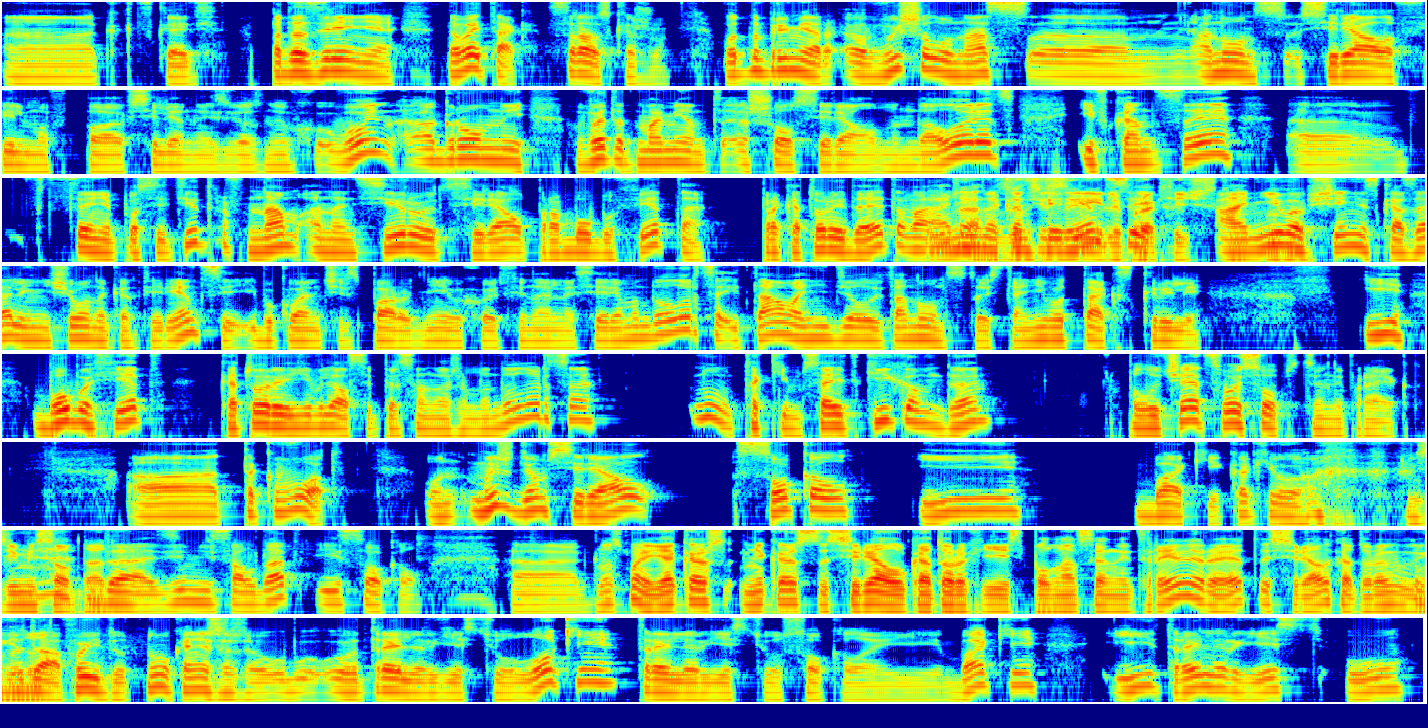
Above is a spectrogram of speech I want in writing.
а, как сказать, подозрение. Давай так, сразу скажу. Вот, например, вышел у нас э, анонс сериалов, фильмов по вселенной Звездных войн огромный. В этот момент шел сериал Мандалорец, и в конце э, в сцене после титров нам анонсируют сериал про Бобу Фетта, про который до этого Ну они да, на конференции они Мгм. вообще не сказали ничего на конференции, и буквально через пару дней выходит финальная серия Мандалорца, и там они делают анонс, то есть они вот так скрыли. И Боба Фетт, который являлся персонажем Мандалорца, ну, таким сайдкиком, да, получает свой собственный проект. А, так вот, он, мы ждем сериал «Сокол и Баки», как его? Зимний солдат. Да, «Зимний солдат» и «Сокол». А, Ну смотри, я, кажется, мне кажется, сериал, у которых есть полноценные трейлеры, это сериал, который выйдут. Да, выйдут. Ну, конечно же, у- у- трейлер есть у Локи, трейлер есть у Сокола и Баки, и трейлер есть у...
